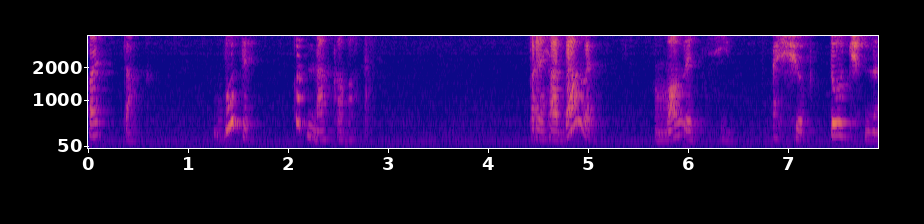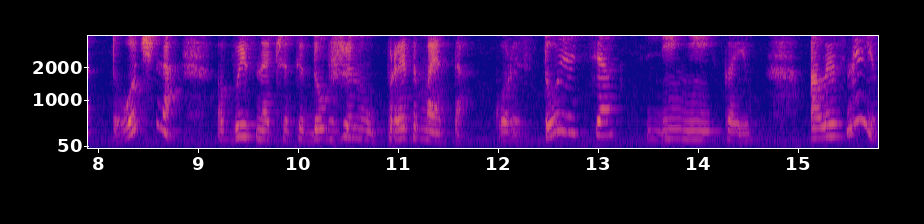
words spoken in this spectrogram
Ось так. Буде однаково. Пригадали? Молодці. А щоб точно-точно визначити довжину предмета, користуються лінійкою. Але з нею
